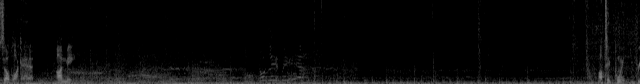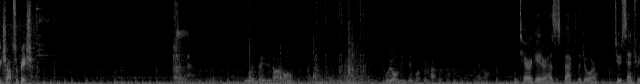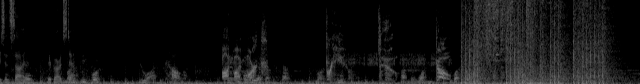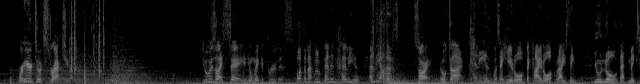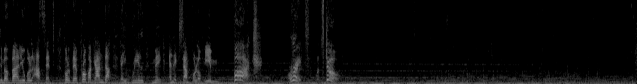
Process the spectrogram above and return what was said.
Cell block ahead. On me. I'll take point. You breach observation. You invaded our home. We only did what we had to do. Cannot. Interrogator has us back to the door. Two sentries inside. Their guards My down. people, you are cowards. On my mark. against yourself. You are Three, two, I'm the one go! We're here to extract you. Do as I say, and you'll make it through this. What about Lieutenant Khalil and the others? Sorry, no time. Khalil was a hero of the Cairo uprising. You know that makes him a valuable asset for their propaganda. They will make an example of him. Fuck! All right, let's go.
